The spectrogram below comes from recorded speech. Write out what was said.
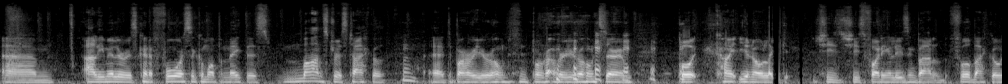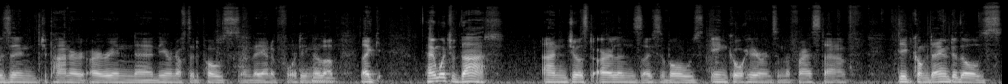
Um, Ali Miller is kind of forced to come up and make this monstrous tackle, hmm. uh, to borrow your own borrow your own term. But kind, you know, like she's she's fighting a losing battle. The fullback goes in. Japan are, are in uh, near enough to the post, and they end up 14 0 up. Hmm. Like, how much of that, and just Ireland's, I suppose, incoherence in the first half did come down to those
